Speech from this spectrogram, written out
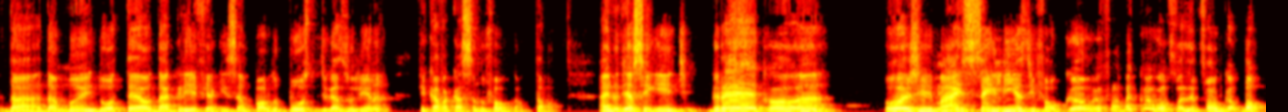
da, da mãe, do hotel, da grife aqui em São Paulo, do posto de gasolina, ficava caçando o Falcão. Tá bom. Aí no dia seguinte, Greco, hoje mais 100 linhas de Falcão. Eu falo, mas como eu vou fazer Falcão? Bom,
